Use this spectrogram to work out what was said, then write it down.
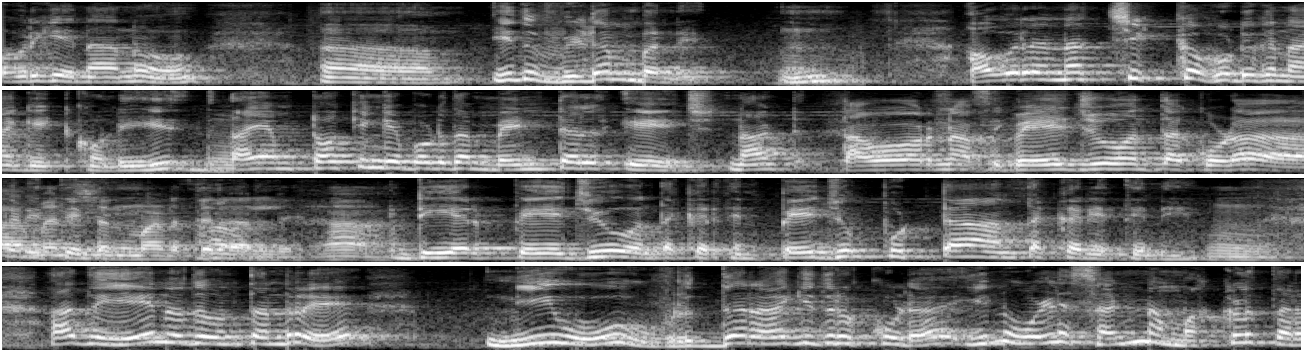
ಅವರಿಗೆ ನಾನು ಇದು ವಿಡಂಬನೆ. ಅವರನ್ನು ಚಿಕ್ಕ ಹುಡುಗನಾಗಿ ಇಟ್ಕೊಂಡು I am talking about the mental age not ಅವ್ರನ್ನ ಪೇಜು ಅಂತ ಕೂಡ ಅಲ್ಲಿ. ಡಿಯರ್ ಪೇಜು ಅಂತ ಕರಿತೀನಿ. ಪೇಜು ಪುಟ್ಟ ಅಂತ ಕರಿತೀನಿ. ಅದು ಏನದು ಅಂತಂದ್ರೆ ನೀವು ವೃದ್ಧರಾಗಿದ್ರು ಕೂಡ ಇನ್ನು ಒಳ್ಳೆ ಸಣ್ಣ ಮಕ್ಕಳ ತರ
